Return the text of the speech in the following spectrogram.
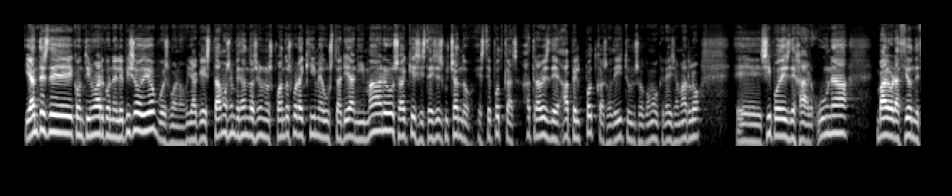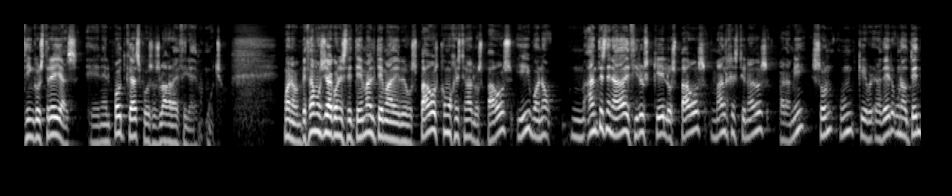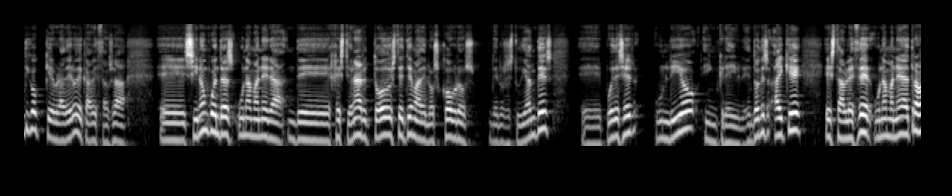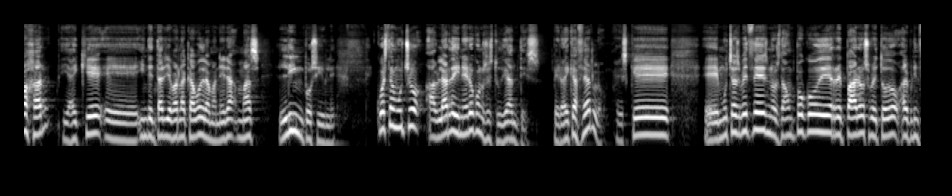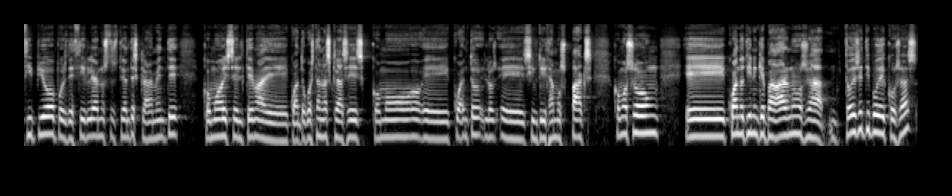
Y antes de continuar con el episodio, pues bueno, ya que estamos empezando a ser unos cuantos por aquí, me gustaría animaros a que si estáis escuchando este podcast a través de Apple Podcast o de iTunes o como queráis llamarlo, eh, si podéis dejar una valoración de 5 estrellas en el podcast, pues os lo agradecería mucho. Bueno, empezamos ya con este tema, el tema de los pagos, cómo gestionar los pagos. Y bueno, antes de nada deciros que los pagos mal gestionados para mí son un quebradero, un auténtico quebradero de cabeza. O sea, eh, si no encuentras una manera de gestionar todo este tema de los cobros de los estudiantes, eh, puede ser un lío increíble. Entonces hay que establecer una manera de trabajar y hay que eh, intentar llevarla a cabo de la manera más lean posible. Cuesta mucho hablar de dinero con los estudiantes, pero hay que hacerlo. Es que eh, muchas veces nos da un poco de reparo, sobre todo al principio, pues decirle a nuestros estudiantes claramente cómo es el tema de cuánto cuestan las clases, cómo, eh, cuánto, eh, si utilizamos packs, cómo son, cuándo tienen que pagarnos, o sea, todo ese tipo de cosas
